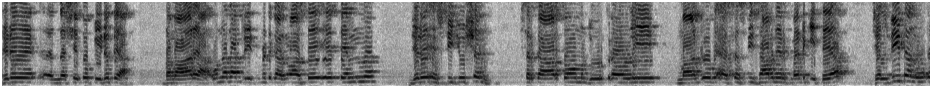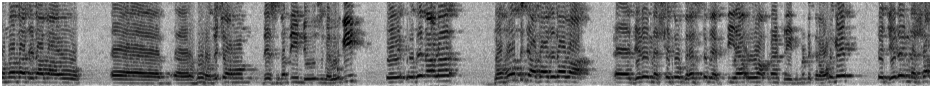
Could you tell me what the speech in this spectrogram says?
ਜਿਹੜੇ ਨਸ਼ੇ ਤੋਂ ਪੀੜਤ ਆ ਬਿਮਾਰ ਆ, ਉਹਨਾਂ ਦਾ ਟ੍ਰੀਟਮੈਂਟ ਕਰਨ ਵਾਸਤੇ ਇਹ ਤਿੰਨ ਜਿਹੜੇ ਇੰਸਟੀਟਿਊਸ਼ਨ ਸਰਕਾਰ ਤੋਂ ਮਨਜ਼ੂਰ ਕਰਾਉਣ ਲਈ ਮਾਨਯੋਗ ਐਸਐਸਪੀ ਸਾਹਿਬ ਨੇ ਰეკਮੈਂਡ ਕੀਤੇ ਆ। ਜਲਦੀ ਤੁਹਾਨੂੰ ਉਹਨਾਂ ਦਾ ਜਿਹੜਾ ਵਾ ਉਹ ਹੋਂਦ ਚ ਆਉਣ ਦੇ ਸੰਬੰਧੀ ਨਿਊਜ਼ ਮਿਲੂਗੀ ਤੇ ਉਹਦੇ ਨਾਲ ਬਹੁਤ ਜ਼ਿਆਦਾ ਜਿਹੜਾ ਵਾ ਜਿਹੜੇ ਨਸ਼ੇ ਤੋਂ ਗ੍ਰਸਤ ਵਿਅਕਤੀ ਆ, ਉਹ ਆਪਣਾ ਟ੍ਰੀਟਮੈਂਟ ਕਰਾਉਣਗੇ ਤੇ ਜਿਹੜੇ ਨਸ਼ਾ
